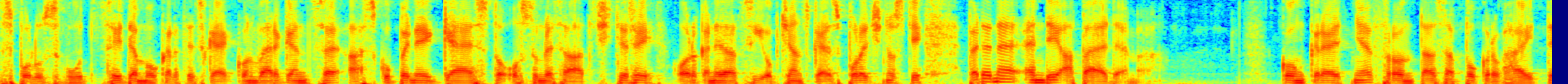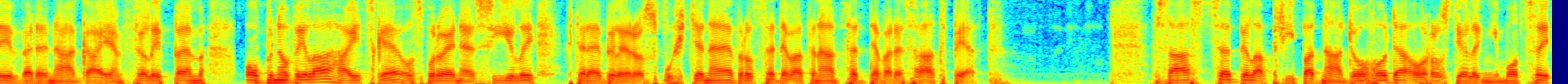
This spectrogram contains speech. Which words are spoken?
spolu s vůdci demokratické konvergence a skupiny G184 organizací občanské společnosti vedené Andy Apédem. Konkrétně fronta za pokrok Haiti, vedená Guyem Filipem, obnovila haitské ozbrojené síly, které byly rozpuštěné v roce 1995. V sázce byla případná dohoda o rozdělení moci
